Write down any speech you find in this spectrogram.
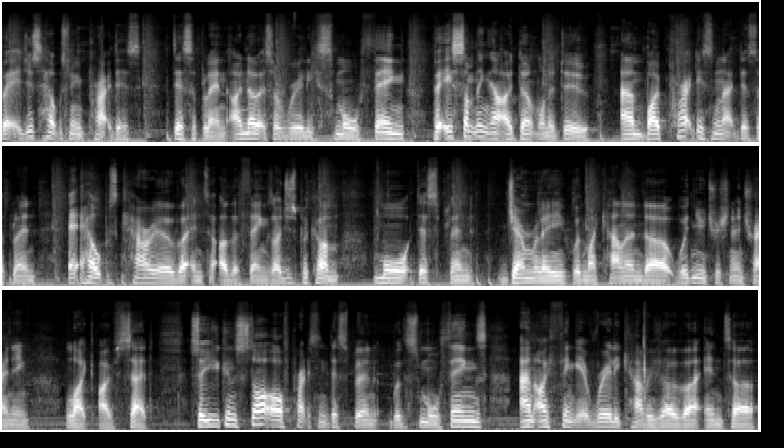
but it just helps me practice discipline. I know it's a really small thing, but it's something that I don't want to do. And by practicing that discipline, it helps carry over into other things. I just become more disciplined generally with my calendar, with nutrition and training, like I've said. So you can start off practicing discipline with small things, and I think it really carries over into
